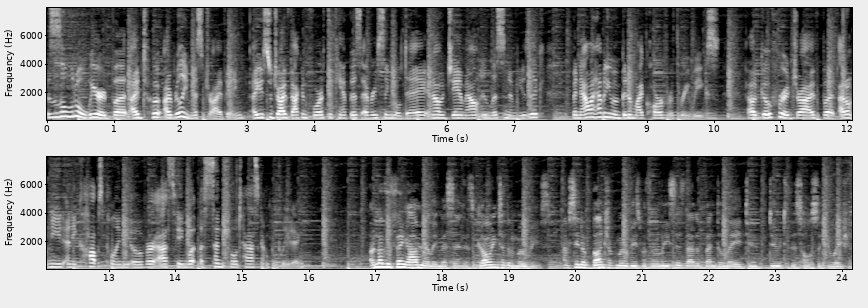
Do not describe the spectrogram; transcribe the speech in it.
This is a little weird, but I took I really miss driving. I used to drive back and forth to campus every single day, and I would jam out and listen to music. But now I haven't even been in my car for three weeks. I would go for a drive, but I don't need any cops pulling me over asking what essential task I'm completing. Another thing I'm really missing is going to the movies. I've seen a bunch of movies with releases that have been delayed to, due to this whole situation.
